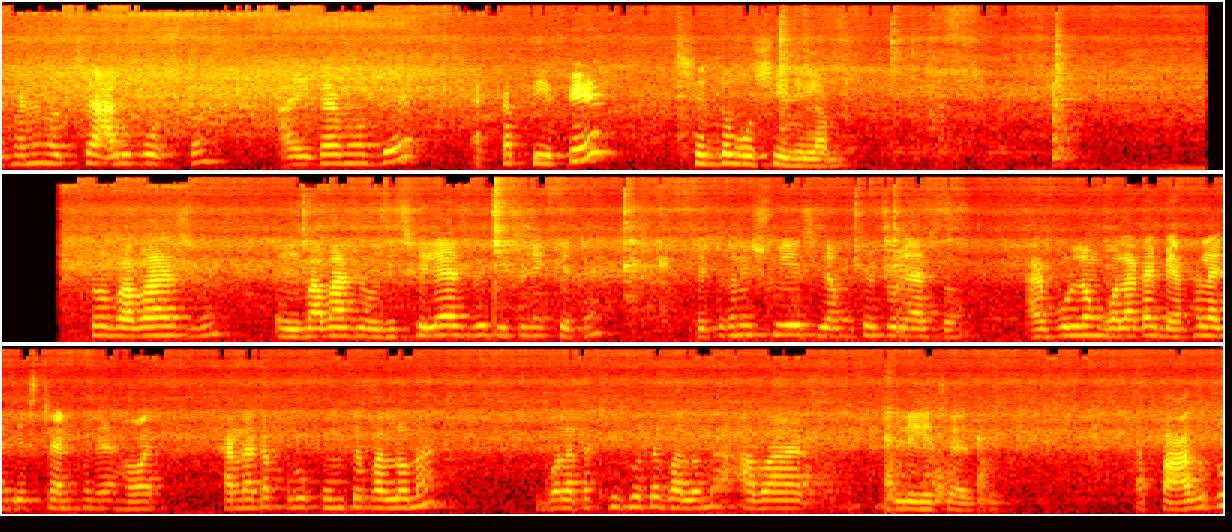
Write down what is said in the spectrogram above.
এখানে হচ্ছে আলু পোস্ত, আর এটার মধ্যে একটা পেঁপে সেদ্ধ বসিয়ে দিলাম। তোর বাবা আসবে, এই বাবা আসবে বলছি, ছেলে আসবে টিফিনে খেতে একটুখানি শুয়েছিলাম, উঠে চলে আসলাম আর বললাম গলাটায় ব্যথা লাগছে, স্ট্যান্ড ফ্যানের হাওয়ায়, ঠান্ডাটা পুরো কমতে পারল না, গলাটা ঠিক হতে পারল না, আবার লেগেছে আর কি। আর পা দুটো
